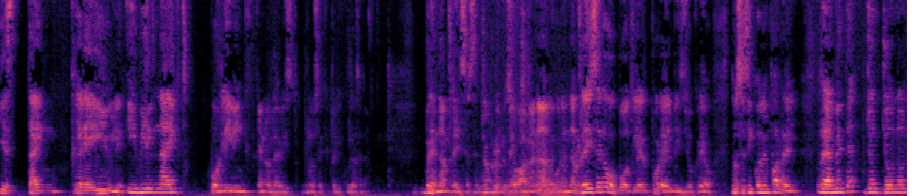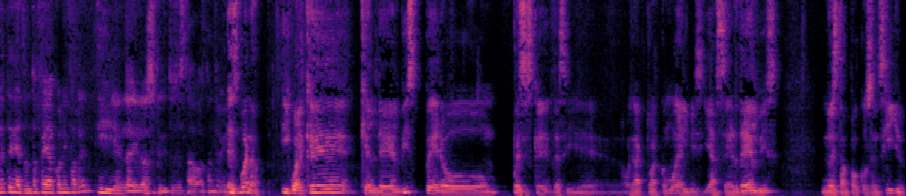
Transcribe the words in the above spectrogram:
Y está increíble. Y Bill Knight por Living, que no la he visto. No sé qué película será. Brendan Fraser seguramente creo que va a ganar. o Brendan. Fraser o Butler por Elvis, yo creo. No sé si Colin Farrell. Realmente yo, yo no le tenía tanta fe a Colin Farrell y en La Isla de los Espíritus estaba bastante bien. es buena. Igual que, que el de Elvis, pero pues es que decide, o sea, actuar como Elvis y hacer de Elvis no es tampoco sencillo.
